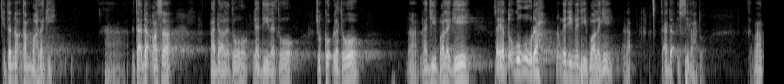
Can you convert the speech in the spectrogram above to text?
Kita nak tambah lagi. Ha, tak ada rasa adalah tu, jadilah tu, cukuplah tu. Ha, ngaji apa lagi? Saya tok guru dah, nak ngaji-ngaji apa lagi? Tak, tak ada istilah tu. Faham?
